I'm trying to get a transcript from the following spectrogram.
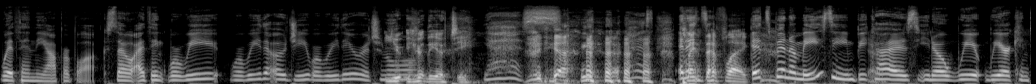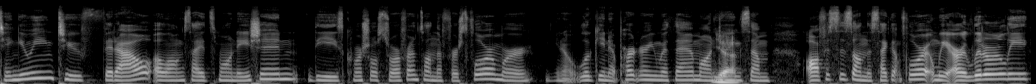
within the Opera Block. So I think were we were we the OG? Were we the original? You, you're the OG. yes. Yeah. yes. Plant it's- that flag. it's been amazing because you know we we are continuing to fit out alongside Small Nation these commercial storefronts on the first floor, and we're you know looking at partnering with them on Yeah. doing some offices on the second floor, and we are literally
